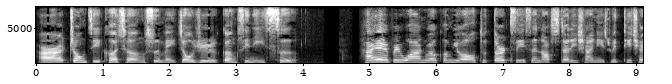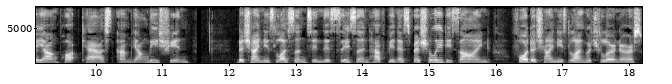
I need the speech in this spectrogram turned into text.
而中级课程是每周日更新一次。Hi everyone, welcome you all to third season of Study Chinese with Teacher Yang podcast. I'm Yang Li Lixun. The Chinese lessons in this season have been especially designed for the Chinese language learners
